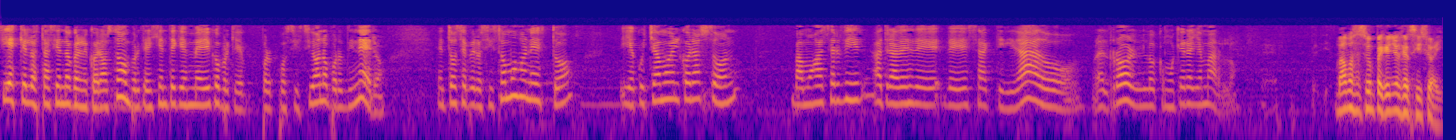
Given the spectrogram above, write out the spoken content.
si es que lo está haciendo con el corazón, porque hay gente que es médico porque por posición o por dinero. Entonces, pero si somos honestos y escuchamos el corazón, vamos a servir a través de, esa actividad o el rol, lo, como quiera llamarlo. Vamos a hacer un pequeño ejercicio ahí.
